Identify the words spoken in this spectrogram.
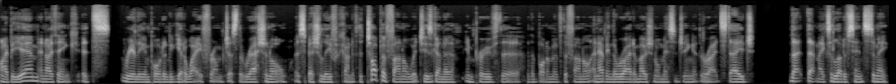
IBM. And I think it's really important to get away from just the rational, especially for kind of the top of funnel, which is going to improve the, the bottom of the funnel and having the right emotional messaging at the right stage. That, that makes a lot of sense to me.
